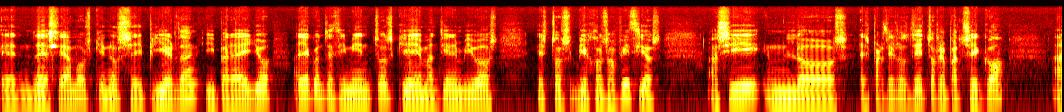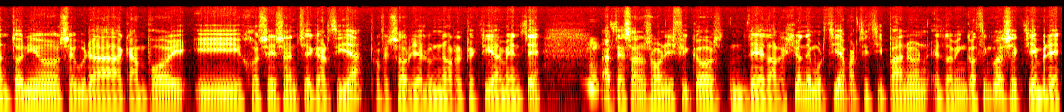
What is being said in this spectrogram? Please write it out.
eh, deseamos que no se pierdan y para ello hay acontecimientos que mantienen vivos estos viejos oficios. Así, los esparceros de Torre Pacheco, Antonio Segura Campoy y José Sánchez García, profesor y alumno respectivamente, artesanos honoríficos de la región de Murcia, participaron el domingo 5 de septiembre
